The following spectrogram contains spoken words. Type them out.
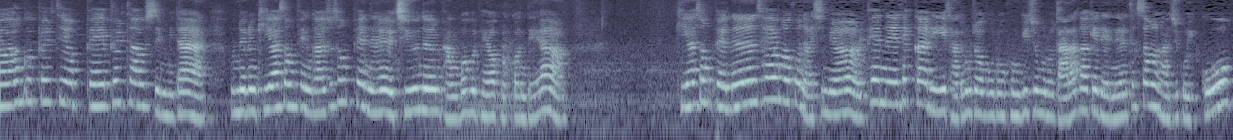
한국펠트협회 펠트하우스입니다. 오늘은 기아성펜과 수성펜을 지우는 방법을 배워볼 건데요. 기아성펜은 사용하고 나시면 펜의 색깔이 자동적으로 공기 중으로 날아가게 되는 특성을 가지고 있고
